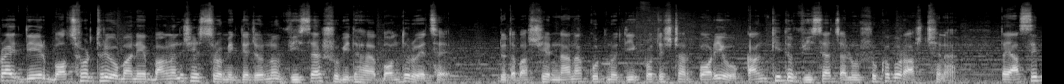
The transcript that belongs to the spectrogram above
প্রায় দেড় বছর ধরে ওমানে বাংলাদেশের শ্রমিকদের জন্য ভিসা সুবিধা বন্ধ রয়েছে। দূতাবাসের নানা কূটনৈতিক প্রচেষ্টার পরেও কাঙ্ক্ষিত ভিসা চালুর সুখবর আসছে না। তাই আসিফ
